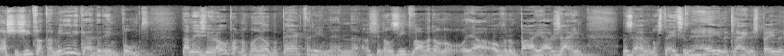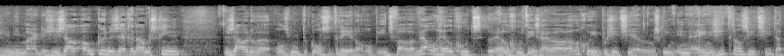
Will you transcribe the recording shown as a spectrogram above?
Als je ziet wat Amerika erin pompt, dan is Europa nog maar heel beperkt erin. En uh, als je dan ziet waar we dan ja, over een paar jaar zijn, dan zijn we nog steeds een hele kleine speler in die markt. Dus je zou ook kunnen zeggen, nou misschien zouden we ons moeten concentreren op iets waar we wel heel goed, heel goed in zijn. Waar we wel een goede positie hebben. Misschien in de energietransitie. Dat,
